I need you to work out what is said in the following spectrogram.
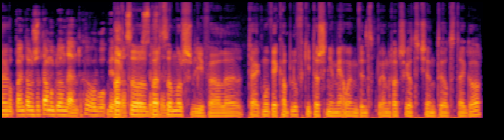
E, Bo pamiętam, że tam oglądałem, to chyba było pierwsze Bardzo, bardzo wtedy. możliwe, ale tak jak mówię, kablówki też nie miałem, więc byłem raczej odcięty od tego.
